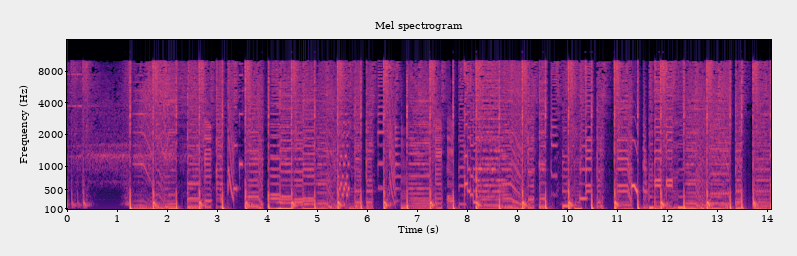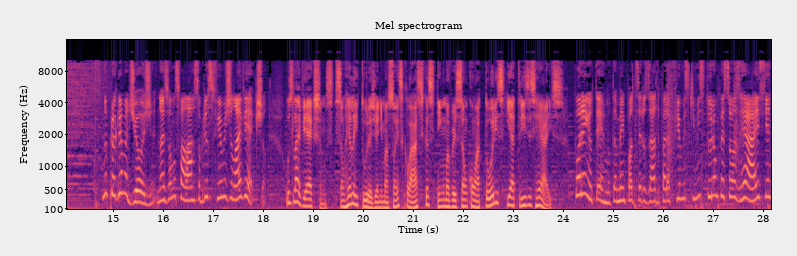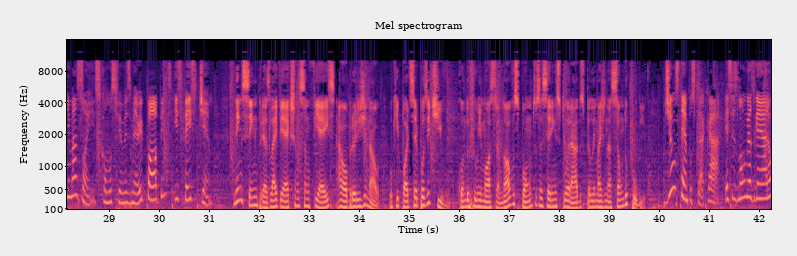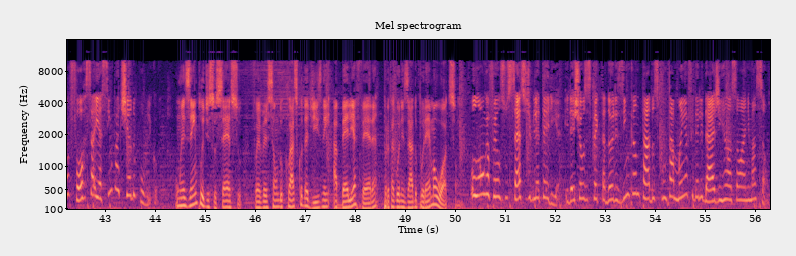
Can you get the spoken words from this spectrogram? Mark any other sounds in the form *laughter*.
Programa de hoje, nós vamos falar sobre os filmes de live action. Os live actions são releituras de animações clássicas em uma versão com atores e atrizes reais. Porém, o termo também pode ser usado para filmes que misturam pessoas reais e animações, como os filmes Mary Poppins e Space Jam. Nem sempre as live actions são fiéis à obra original, o que pode ser positivo, quando o filme mostra novos pontos a serem explorados pela imaginação do público. De uns tempos pra cá, esses longas ganharam força e a simpatia do público. Um exemplo de sucesso foi a versão do clássico da Disney A Bela e a Fera, protagonizado por Emma Watson. O longa foi um sucesso de bilheteria e deixou os espectadores encantados com tamanha fidelidade em relação à animação.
